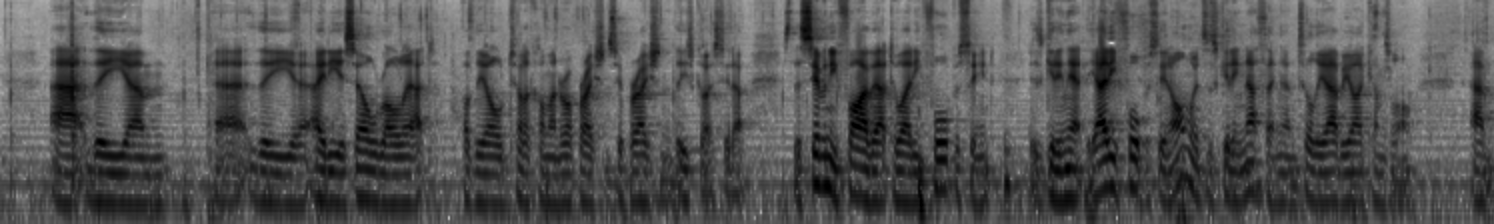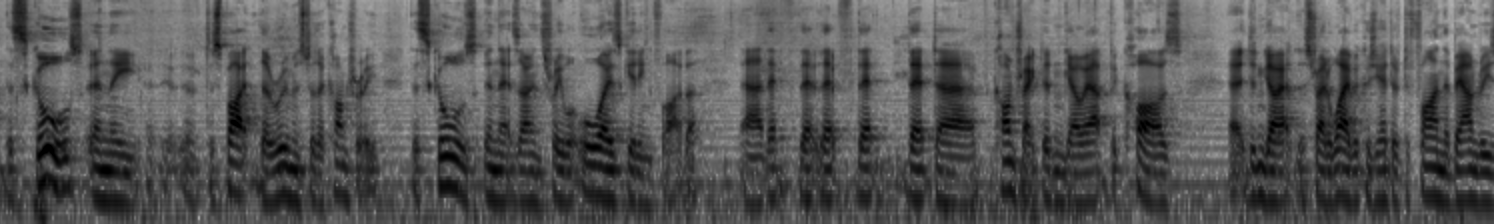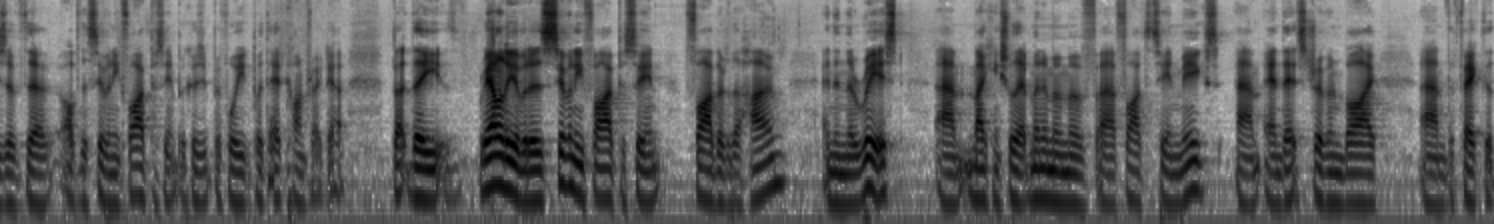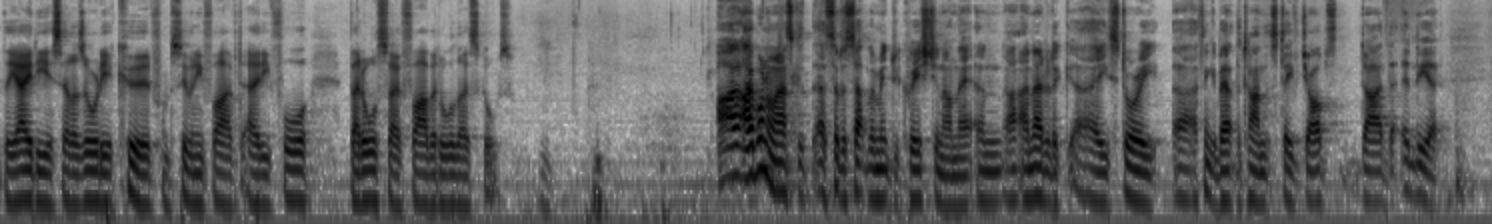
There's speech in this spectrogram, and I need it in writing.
uh, the um, uh, the uh, ADSL rollout of the old telecom under operation separation that these guys set up. So the 75 out to 84 percent is getting that. The 84 percent onwards is getting nothing until the RBI comes along. Um, the schools in the, despite the rumours to the contrary, the schools in that zone three were always getting fibre. Uh, that that that that, that uh, contract didn't go out because uh, it didn't go out straight away because you had to define the boundaries of the of the 75% because before you put that contract out. But the reality of it is 75% fibre to the home, and then the rest um, making sure that minimum of uh, five to 10 megs, um, and that's driven by um, the fact that the ADSL has already occurred from 75 to 84, but also fibre to all those schools. I, I want to ask a, sort of supplementary question on that, and I, I noted a, a story, uh, I think about the time that Steve Jobs died, that India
